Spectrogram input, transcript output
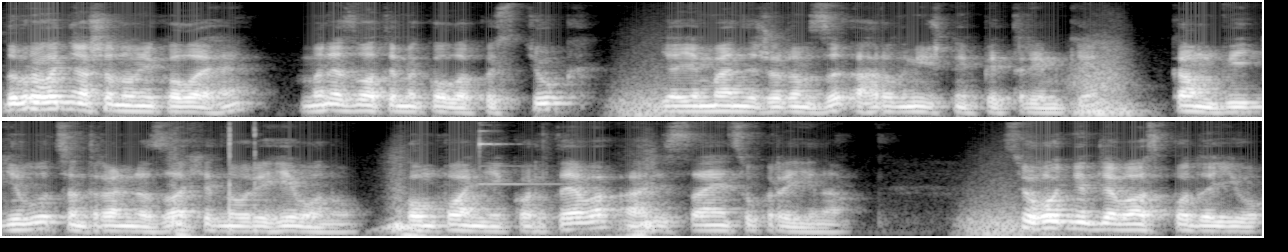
Доброго дня, шановні колеги. Мене звати Микола Костюк. Я є менеджером з агрономічної підтримки КАМ відділу Центрально-Західного регіону компанії Кортева Агрісайенс Україна. Сьогодні для вас подаю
